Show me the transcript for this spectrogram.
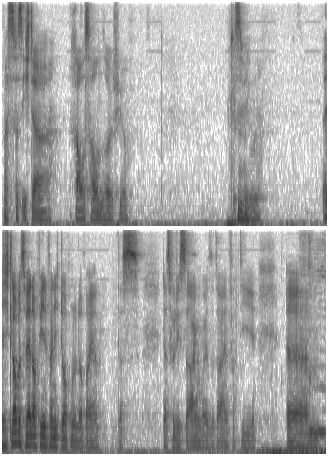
was, was ich da raushauen soll für. Deswegen. Hm. Also ich glaube, es werden auf jeden Fall nicht Dortmund oder Bayern. Das, das würde ich sagen, weil sie da einfach die, ähm,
